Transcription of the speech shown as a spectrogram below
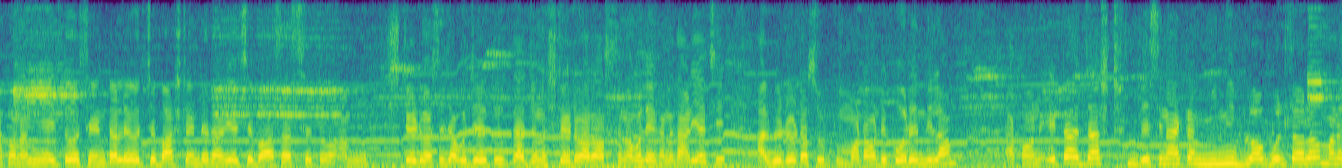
এখন আমি এই তো সেন্ট্রালে হচ্ছে বাস স্ট্যান্ডে দাঁড়িয়েছি বাস আসছে তো আমি স্টেট বাসে যাব যেহেতু, তার জন্য স্টেট বাস আসছে না বলে এখানে দাঁড়িয়ে আছি। আর ভিডিওটা শ্যুট মোটামুটি করে নিলাম। এখন এটা জাস্ট বেশি না, একটা মিনি ব্লগ বলতে হলো মানে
